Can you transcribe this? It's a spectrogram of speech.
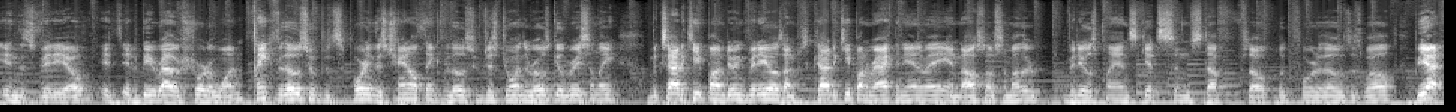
in this video. It, it'd be a rather shorter one. Thank you for those who've been supporting this channel. Thank you for those who've just joined the Rose Guild recently. I'm excited to keep on doing videos. I'm excited to keep on reacting to anime and also have some other videos planned, skits and stuff. So look forward to those as well. But yeah,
